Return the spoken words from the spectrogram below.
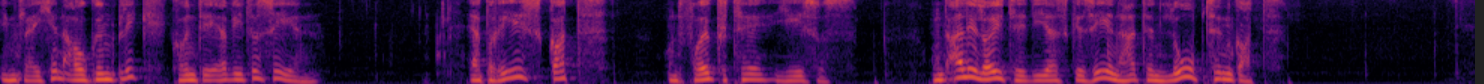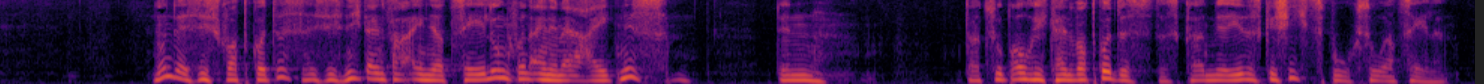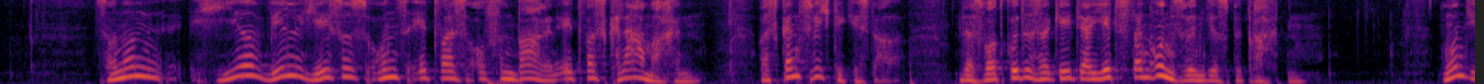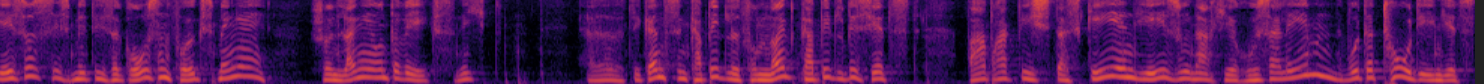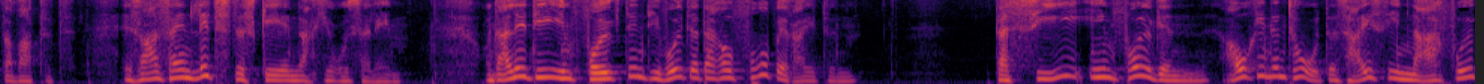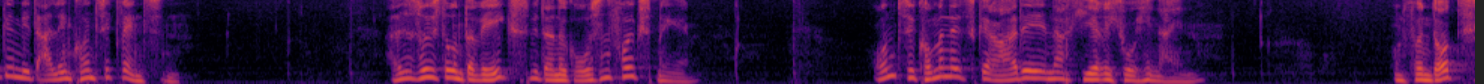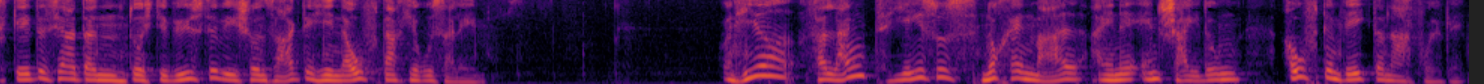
Im gleichen Augenblick konnte er wieder sehen. Er pries Gott und folgte Jesus. Und alle Leute, die es gesehen hatten, lobten Gott. Nun, es ist Wort Gottes, es ist nicht einfach eine Erzählung von einem Ereignis, denn dazu brauche ich kein Wort Gottes, das kann mir jedes Geschichtsbuch so erzählen, sondern hier will Jesus uns etwas offenbaren, etwas klar machen, was ganz wichtig ist. Das Wort Gottes ergeht ja jetzt an uns, wenn wir es betrachten. Und Jesus ist mit dieser großen Volksmenge schon lange unterwegs, nicht? Äh, die ganzen Kapitel, vom neunten Kapitel bis jetzt, war praktisch das Gehen Jesu nach Jerusalem, wo der Tod ihn jetzt erwartet. Es war sein letztes Gehen nach Jerusalem. Und alle, die ihm folgten, die wollte er darauf vorbereiten, dass sie ihm folgen, auch in den Tod. Das heißt, ihm nachfolgen mit allen Konsequenzen. Also so ist er unterwegs mit einer großen Volksmenge. Und sie kommen jetzt gerade nach Jericho hinein. Und von dort geht es ja dann durch die Wüste, wie ich schon sagte, hinauf nach Jerusalem. Und hier verlangt Jesus noch einmal eine Entscheidung auf dem Weg der Nachfolge.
